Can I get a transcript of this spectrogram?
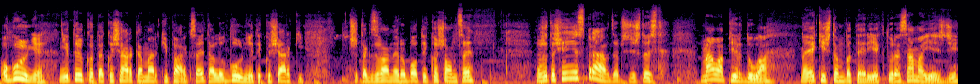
ogólnie nie tylko ta kosiarka marki Parkside, ale ogólnie te kosiarki, czy tak zwane roboty koszące, że to się nie sprawdza. Przecież to jest mała pierduła na jakieś tam baterie, która sama jeździ.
